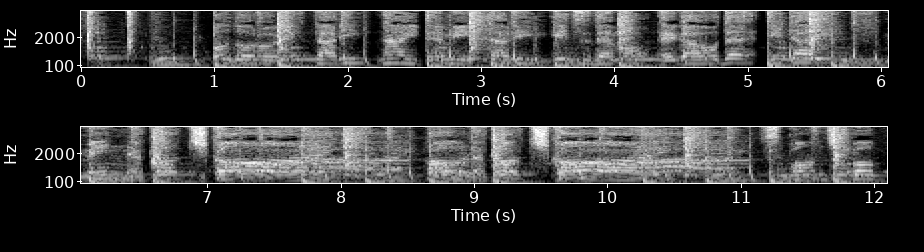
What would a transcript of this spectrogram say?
プ。驚いたり泣いてみたり。いつでも笑顔でいたいみんなこっち来い。ほらこっち来い。スポンジボブ。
